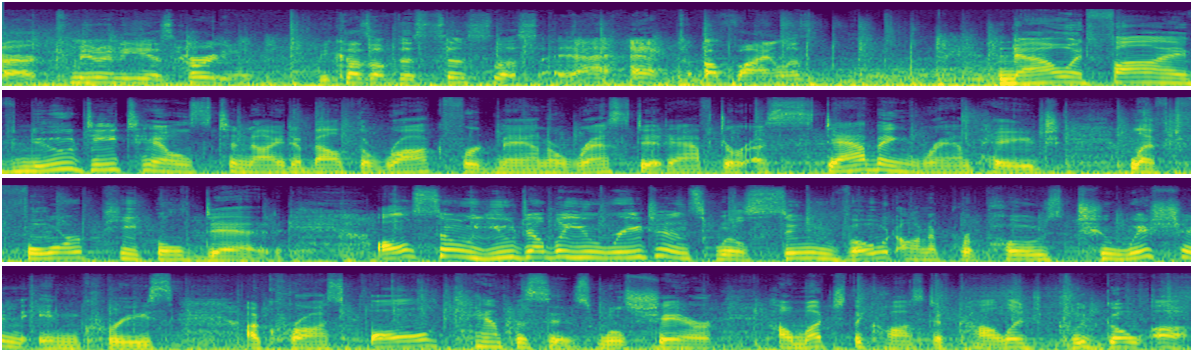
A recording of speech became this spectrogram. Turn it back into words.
our community is hurting because of this senseless act of violence. Now at 5, new details tonight about the Rockford man arrested after a stabbing rampage left four people dead. Also, UW Regents will soon vote on a proposed tuition increase across all campuses. We'll share how much the cost of college could go up.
